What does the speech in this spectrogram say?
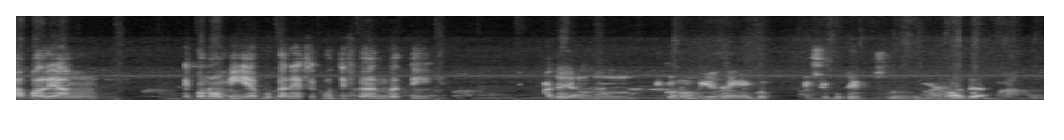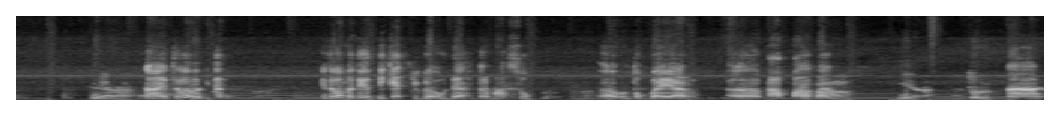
kapal yang ekonomi ya bukan eksekutif kan berarti ada yang ekonomi ada yang ikut eksekutif sebenarnya oh, ada ya nah itu berarti kan itu kan berarti kan tiket juga udah termasuk eh, untuk bayar eh, kapal kan kapal iya betul Nah,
